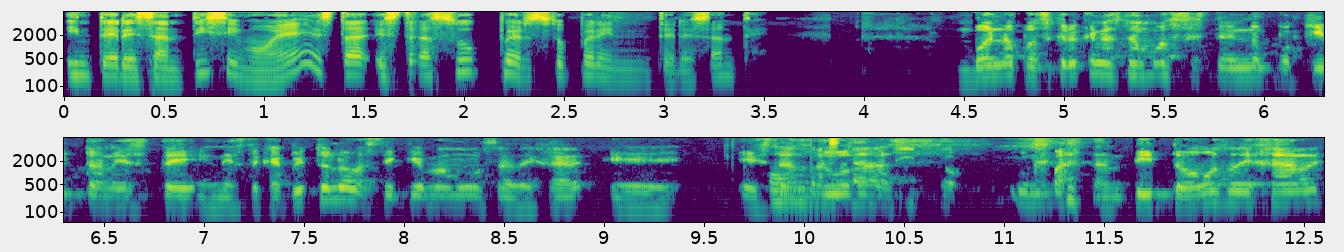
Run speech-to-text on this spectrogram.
interesantísimo, ¿eh? Está súper, súper interesante. Bueno, pues creo que nos estamos extendiendo un poquito en este, en este capítulo, así que vamos a dejar eh, estas dudas un bastantito. Vamos a dejar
